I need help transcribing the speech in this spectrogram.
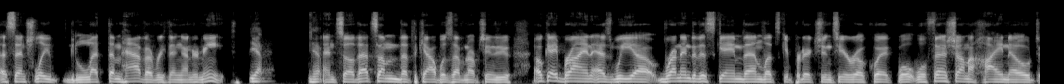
essentially let them have everything underneath? Yep. Yep. And so that's something that the Cowboys have an opportunity to do. Okay, Bryan, as we uh, run into this game, then let's get predictions here real quick. We'll we'll finish on a high note,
